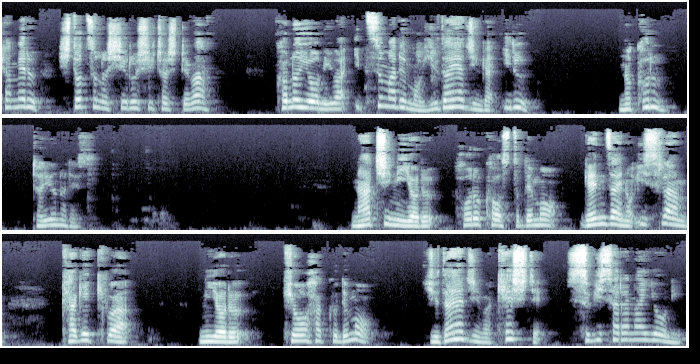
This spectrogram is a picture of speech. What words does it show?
かめる一つの印としては、このようにはいつまでもユダヤ人がいる、残るというのです。ナチによるホロコーストでも、現在のイスラム過激派による脅迫でも、ユダヤ人は決して過ぎ去らないように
